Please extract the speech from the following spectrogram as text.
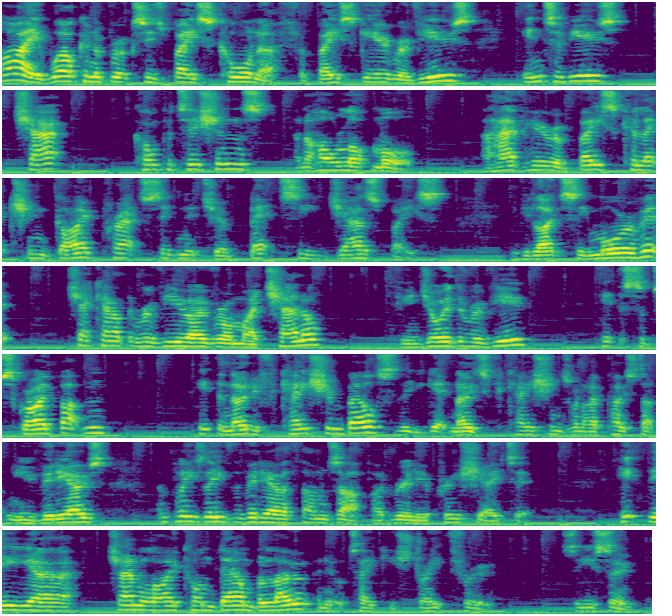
Hi, welcome to Brooksy's Bass Corner for bass gear reviews, interviews, chat, competitions and a whole lot more. I have here a bass collection Guy Pratt signature Betsy Jazz bass. If you'd like to see more of it, check out the review over on my channel. If you enjoyed the review, hit the subscribe button, hit the notification bell so that you get notifications when I post up new videos and please leave the video a thumbs up, I'd really appreciate it. Hit the uh, channel icon down below and it will take you straight through. See you soon.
